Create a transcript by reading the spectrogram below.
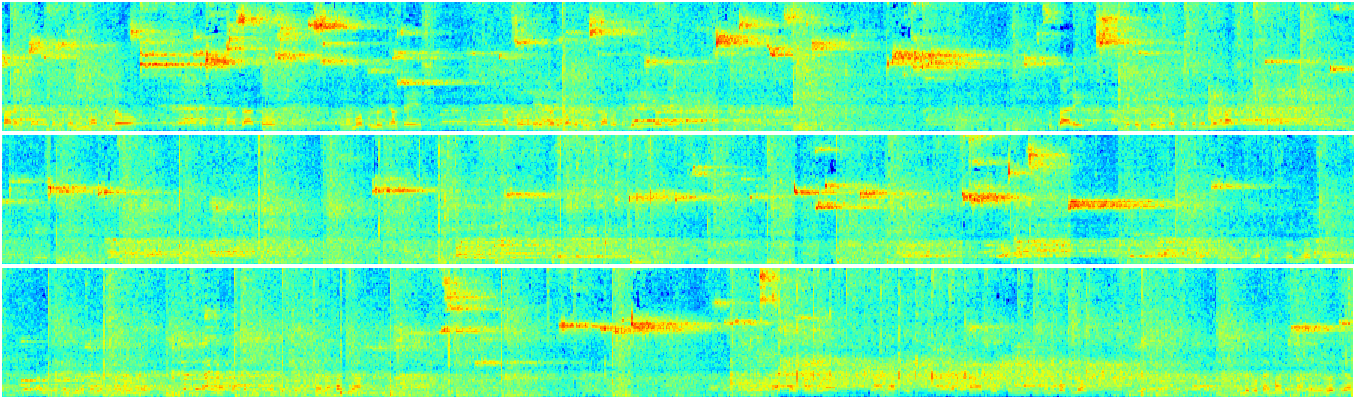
Πάμε τώρα με τον Οικονομόπουλο, τον Φαντάτος, Οικονομόπουλος για τρεις, αστοχή το ριμπάνο του ειδικά από τον Διονυσιώτη. Σουτάρι και το κίνη το τρέπο τον Γιωργάση. από τους Ιωνιών. Χάρτια. λάθη από τον Οικονομόπουλο. Βλέπω τα εμάτια στα Ανδρελόνια.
